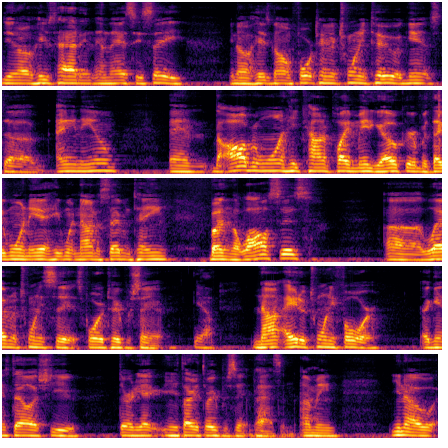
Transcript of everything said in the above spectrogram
you know, he's had in, in the SEC. You know, he's gone fourteen or twenty two against uh, A and M, and the Auburn one he kind of played mediocre, but they won it. He went nine to seventeen, but in the losses, uh, eleven to 26, 42 percent. Yeah. Not eight of twenty four against LSU, 38 33 percent passing. I mean, you know,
